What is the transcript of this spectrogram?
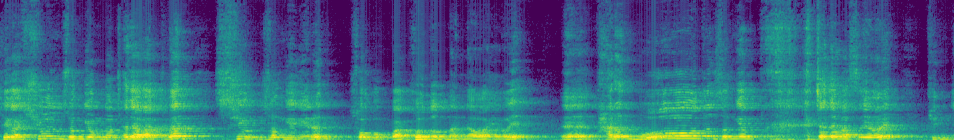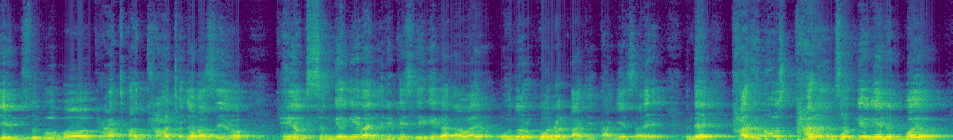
제가 쉬운 성경도 찾아봤지만 쉬운 성경에는 속옷과 겉옷만 나와요. 예? 예, 다른 모든 성경 다 찾아봤어요. 예? 킹제임스고 뭐다 다 찾아봤어요. 개혁 성경에만 이렇게 세 개가 나와요. 원어 원어까지 딱 해서. 예? 근데 다른 호- 다른 성경에는 뭐요?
